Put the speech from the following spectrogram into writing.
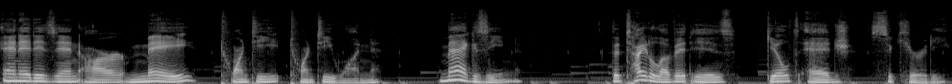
and it is in our May 2021 magazine. The title of it is Guilt-Edge Security.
